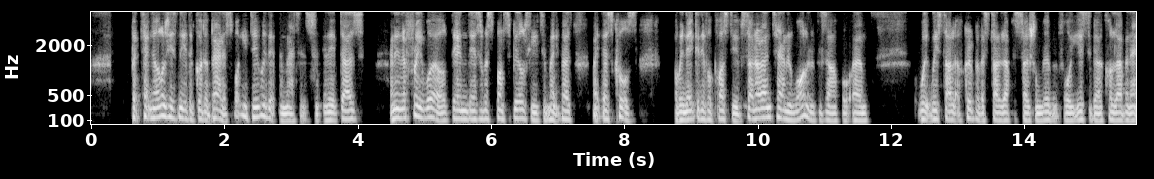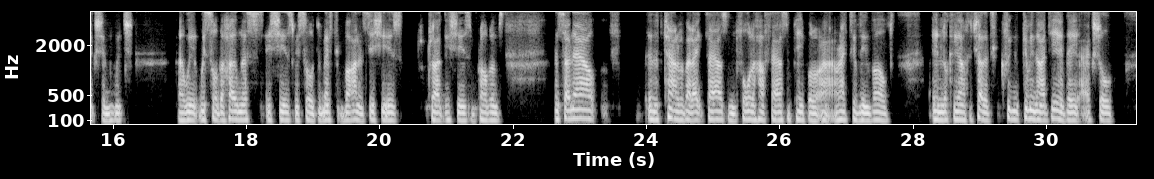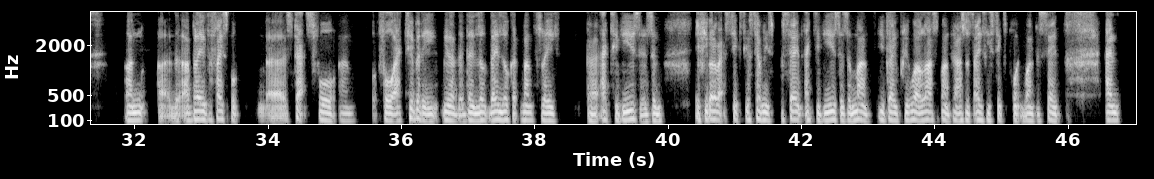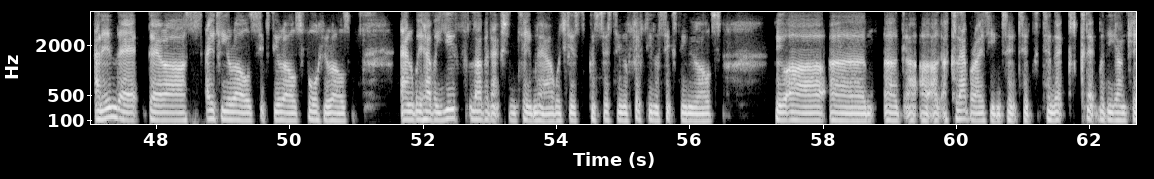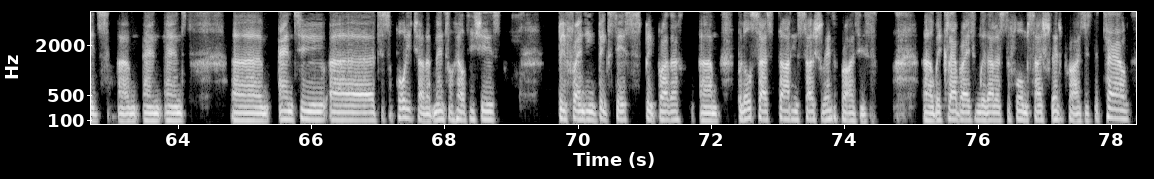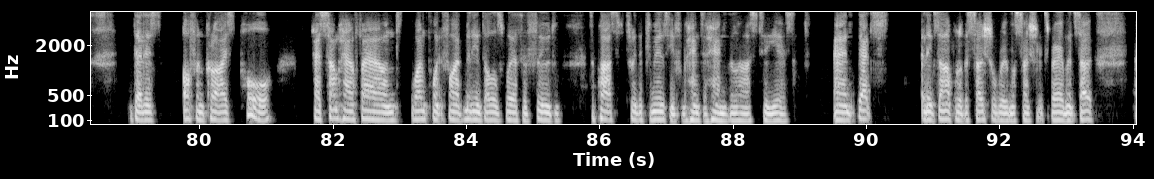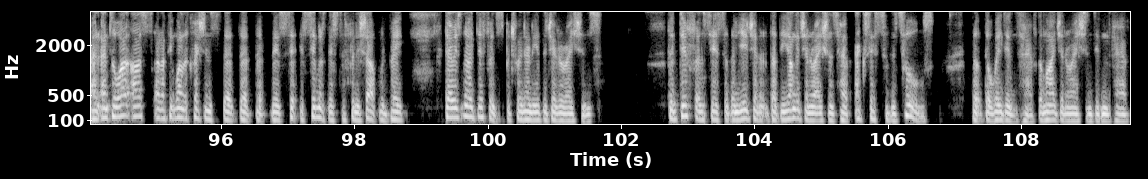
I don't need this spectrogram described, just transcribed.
but technology is neither good or bad. It's what you do with it that matters, and it does. And in a free world, then there's a responsibility to make those make those calls. Are we negative or positive? So in our own town in Wallan, for example, um, we, we started a group of us started up a social movement four years ago called Love in Action, which uh, we, we saw the homeless issues, we saw domestic violence issues, drug issues and problems. And so now, in a town of about 8,000, 4,500 people are, are actively involved in looking after each other, to give an idea, the actual, um, uh, I believe the Facebook uh, stats for um, for activity, you know, they look they look at monthly uh, active users. And if you've got about 60 or 70% active users a month, you're going pretty well. Last month, ours was 86.1%. And and in there, there are 80 year olds, 60 year olds, 40 year olds. And we have a youth love in action team now, which is consisting of 15 or 16 year olds who are, um, uh, are, are, collaborating to, to, to connect, connect with the young kids um, and, and um, and to uh, to support each other. Mental health issues, befriending Big Sis, Big Brother, um, but also starting social enterprises. Uh, we're collaborating with others to form social enterprises. The town that is often cries poor has somehow found $1.5 million worth of food to pass through the community from hand to hand in the last two years. And that's an example of a social room or social experiment. So and, and to ask, and I think one of the questions that, that, that there's similar to this to finish up would be there is no difference between any of the generations. The difference is that the new gener- that the younger generations have access to the tools that, that we didn't have, that my generation didn't have.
